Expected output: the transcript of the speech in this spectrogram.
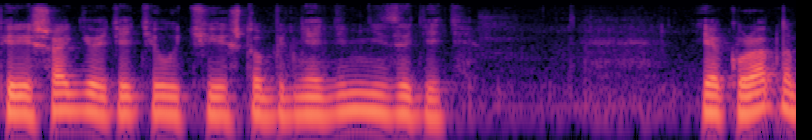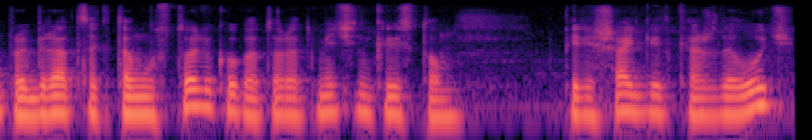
перешагивать эти лучи, чтобы ни один не задеть. И аккуратно пробираться к тому столику, который отмечен крестом. Перешагивает каждый луч.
